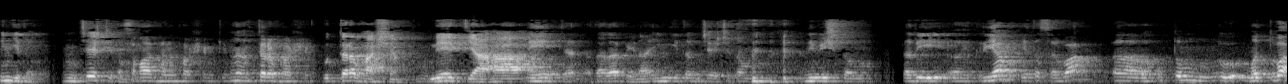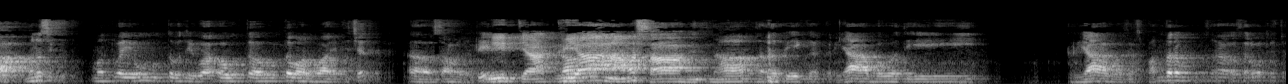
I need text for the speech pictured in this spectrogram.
इङ्गितं हम्म, चेष्टितं समाधानभाष्यं किम्? उत्तरभाष्यम्। उत्तरभाष्यम्। नेत्याः। नेत्य तदपि न इङ्गितं चेष्टितं निमिषितं तदि क्रिया एतत् सर्वा उक्तं मत्वा मनसि मत्वा एवम् उक्तवती वा उक्त उक्तवान् वा इति चेत् सः वदति नीत्या क्रिया नाम सा न तदपि क्रिया भवति। क्रिया भवति स्पन्दनं सर्वत्र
